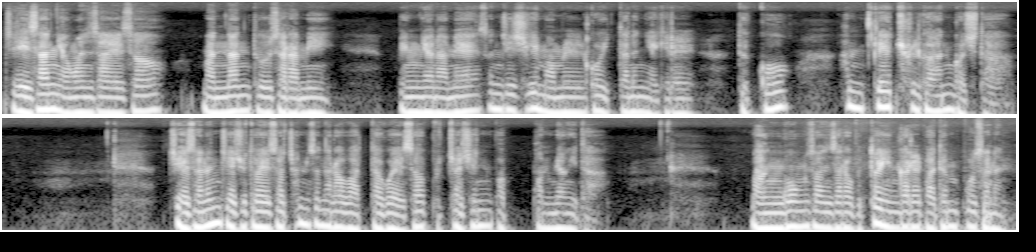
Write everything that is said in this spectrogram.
지리산 영원사에서 만난 두 사람이 백년함에 선지식이 머물고 있다는 얘기를 듣고 함께 출가한 것이다. 제서는 제주도에서 참선하러 왔다고 해서 붙여진 법, 법명이다. 망공선사로부터 인가를 받은 보선은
